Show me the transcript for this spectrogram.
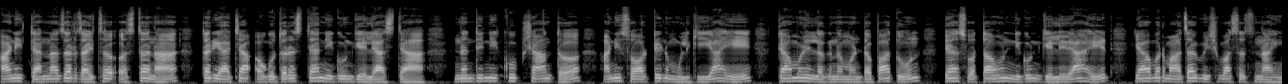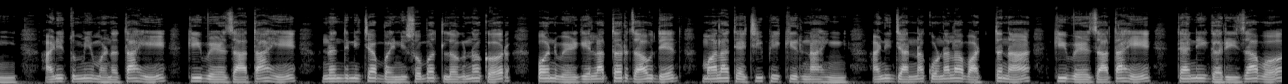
आणि त्यांना जर जायचं असतं ना तर याच्या अगोदरच त्या निघून गेल्या असत्या. नंदिनी खूप शांत आणि सॉर्टेड मुलगी आहे त्यामुळे लग्न मंडपातून त्या स्वतःहून निघून गेलेल्या आहेत. यावर माझा विश्वासच नाही. आणि तुम्ही म्हणत आहे की वेळ जात आहे नंदिनीच्या बहिणीसोबत लग्न कर पण वेळ गेला तर जाऊ देत मला त्याची फिकीर नाही. आणि ज्यांना कोणाला वाटतं ना की वेळ जात आहे त्यांनी घरी जावं.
